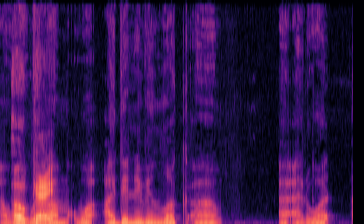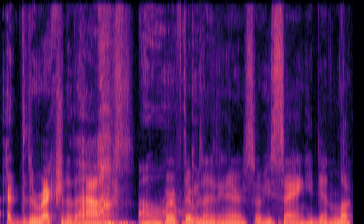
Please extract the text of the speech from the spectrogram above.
Uh, wh- Okay. Um, well, I didn't even look uh, at what. The direction of the house. Oh, or if there was anything there. So he's saying he didn't look.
